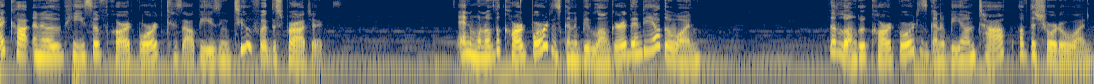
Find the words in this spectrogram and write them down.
I cut another piece of cardboard because I'll be using two for this project. And one of the cardboard is going to be longer than the other one. The longer cardboard is going to be on top of the shorter one.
